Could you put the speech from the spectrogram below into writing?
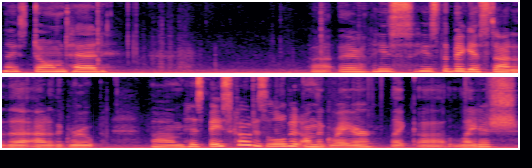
Nice domed head. But there, he's he's the biggest out of the out of the group. Um, his base coat is a little bit on the grayer, like uh, lightish,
